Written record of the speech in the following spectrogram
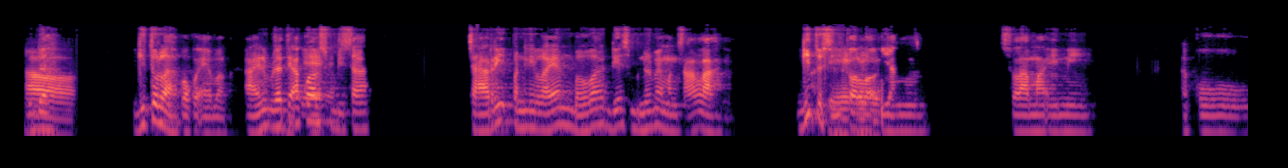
udah Oh. gitulah pokoknya bang. Nah ini berarti aku Oke. harus bisa cari penilaian bahwa dia sebenarnya memang salah. Gitu sih Oke. kalau yang selama ini aku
